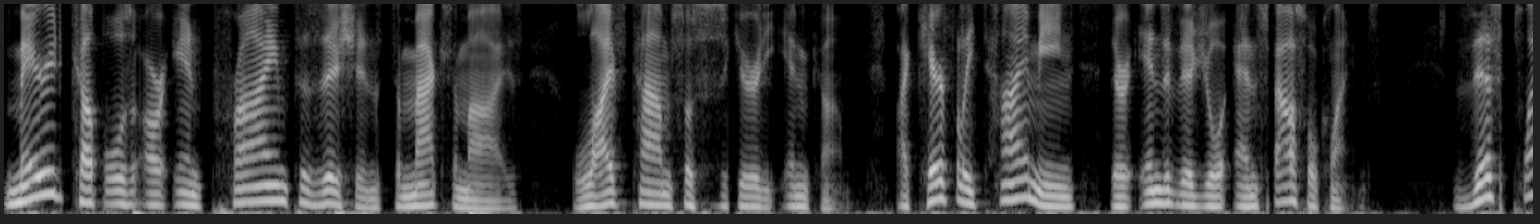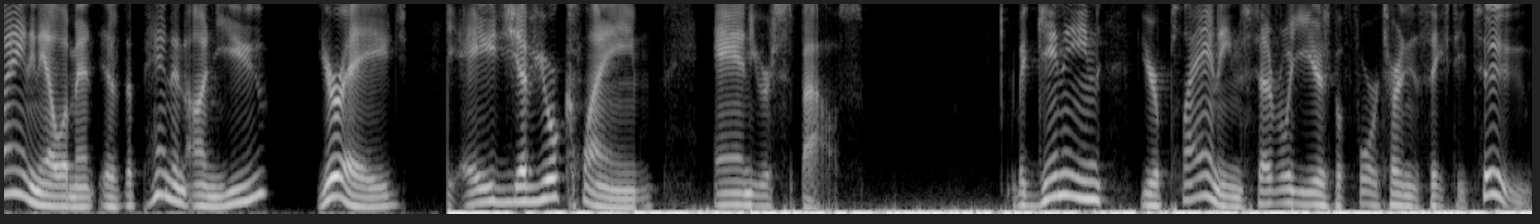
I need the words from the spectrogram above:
Married couples are in prime positions to maximize lifetime Social Security income by carefully timing their individual and spousal claims. This planning element is dependent on you, your age, the age of your claim, and your spouse beginning your planning several years before turning 62,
